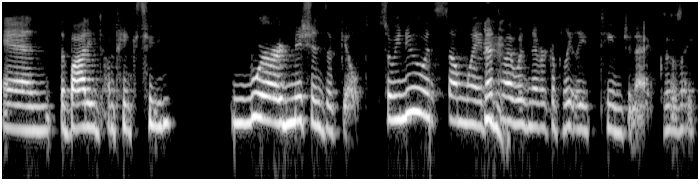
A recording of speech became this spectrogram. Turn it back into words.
and the body dumping scene were admissions of guilt. So we knew in some way that's Mhm. why I was never completely Team Jeanette because it was like,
